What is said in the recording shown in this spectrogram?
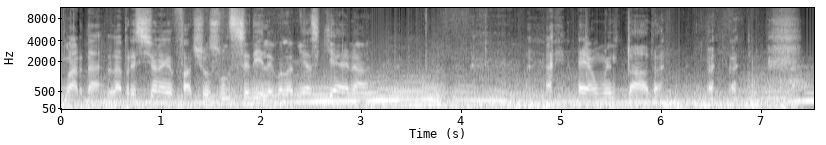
guarda, la pressione che faccio sul sedile con la mia schiena è aumentata.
